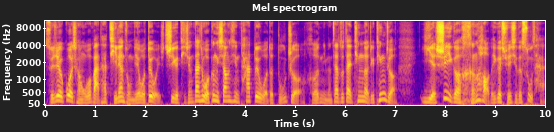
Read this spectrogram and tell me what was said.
随这个过程，我把它提炼总结，我对我是一个提升。但是我更相信它对我的读者和你们在座在听的这个听者，也是一个很好的一个学习的素材。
